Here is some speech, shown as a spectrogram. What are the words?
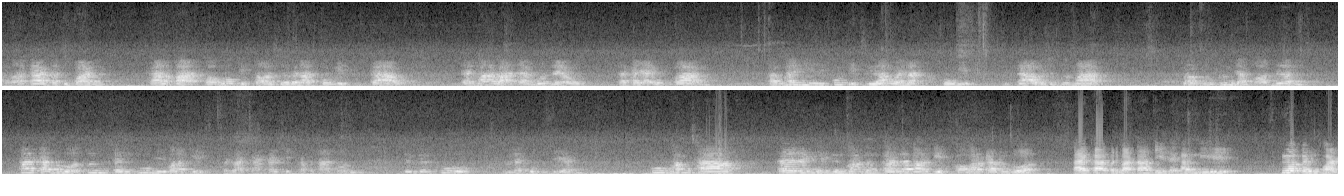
สถานการณ์ปัจจุบันการระบาดของโรคติดต่อเชื้อไวรัสโควิด -19 ได้แพร่ระบาดอย่างรวดเร็ว และขยายวงกว้างทำให้มีผู้ติดเชื้อไวรัสโควิด -19 เป็นจำนวนมากเพิ่มสูงขึ้นอย่างต่อเนื่องข้าการตำรวจซึ่งเป็นผู้มีภารกิจปฏิบัติการใกล้ชิดกับประชาชนจึงเป็นผู้อยู่ในกลุ่มเสี่ยง ผู้บังชาได้เล็งเห็นถึงความสำคัญและภารกิจของข้าราชการตำรวจในการปฏิบัติหน้าที่ในครั้งนี้ เพื่อเป็นขวัญ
